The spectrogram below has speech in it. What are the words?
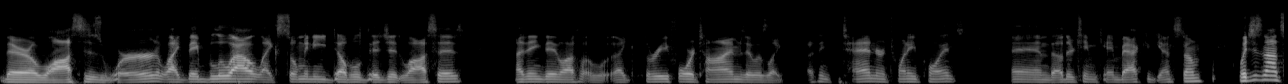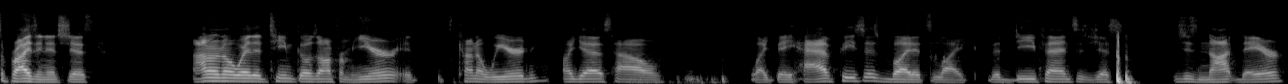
their losses were. Like they blew out like so many double digit losses. I think they lost like three, four times. It was like I think 10 or 20 points and the other team came back against them, which is not surprising. It's just I don't know where the team goes on from here. It, it's kind of weird, I guess, how like they have pieces, but it's like the defense is just it's just not there.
